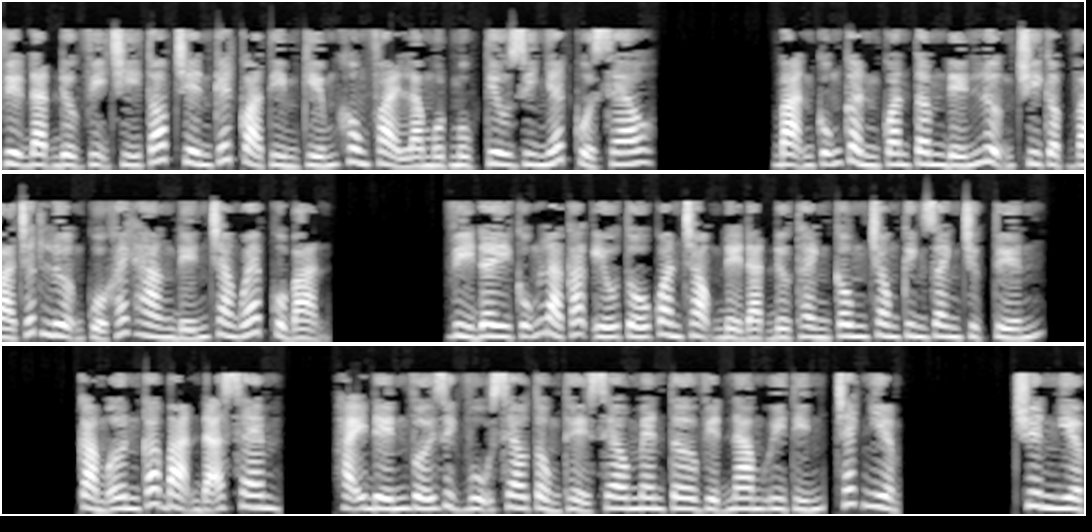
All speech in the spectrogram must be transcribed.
việc đạt được vị trí top trên kết quả tìm kiếm không phải là một mục tiêu duy nhất của SEO. Bạn cũng cần quan tâm đến lượng truy cập và chất lượng của khách hàng đến trang web của bạn. Vì đây cũng là các yếu tố quan trọng để đạt được thành công trong kinh doanh trực tuyến. Cảm ơn các bạn đã xem. Hãy đến với dịch vụ SEO tổng thể SEO Mentor Việt Nam uy tín, trách nhiệm, chuyên nghiệp.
